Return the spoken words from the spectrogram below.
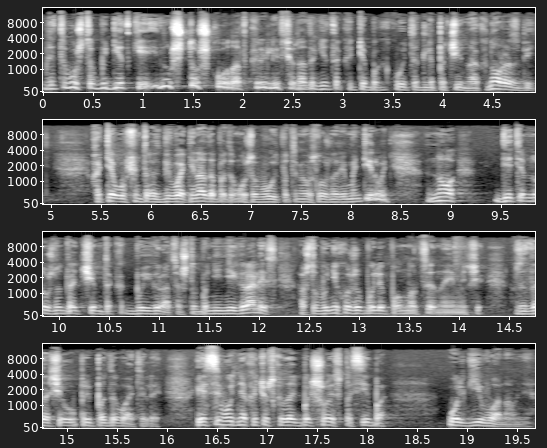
Для того, чтобы детки, ну что, школу открыли, все, надо где-то хотя бы какое-то для почина окно разбить. Хотя, в общем-то, разбивать не надо, потому что будет потом его сложно ремонтировать. Но детям нужно дать чем-то как бы играться, чтобы они не игрались, а чтобы у них уже были полноценные мячи. Задача у преподавателей. Я сегодня хочу сказать большое спасибо Ольге Ивановне.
